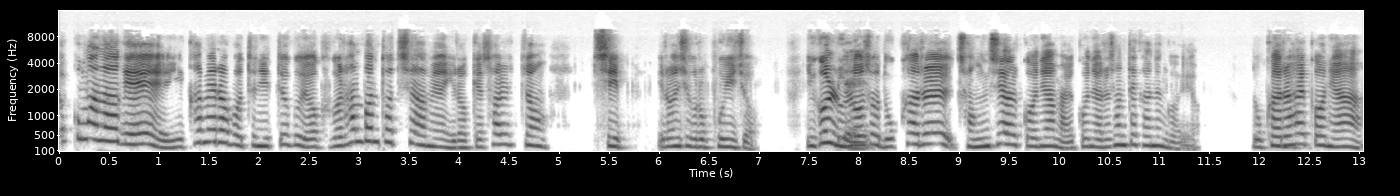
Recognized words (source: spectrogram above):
조그만하게 이 카메라 버튼이 뜨고요. 그걸 한 번 터치하면 이렇게 설정, 집, 이런 식으로 보이죠. 이걸 네. 눌러서 녹화를 정지할 거냐 말 거냐를 선택하는 거예요. 녹화를 음. 할 거냐,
